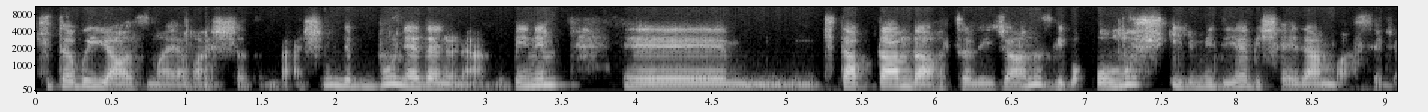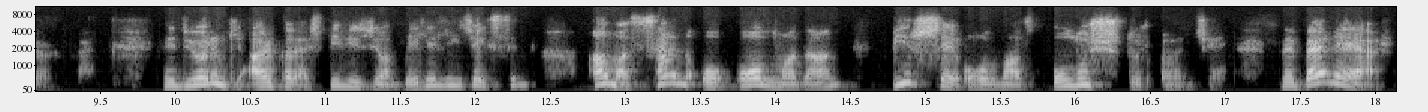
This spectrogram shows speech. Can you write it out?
kitabı yazmaya başladım ben. Şimdi bu neden önemli? Benim e, kitaptan da hatırlayacağınız gibi oluş ilmi diye bir şeyden bahsediyorum ben. Ve diyorum ki arkadaş bir vizyon belirleyeceksin ama sen o olmadan bir şey olmaz. Oluştur önce. Ve ben eğer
